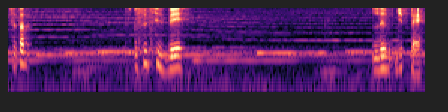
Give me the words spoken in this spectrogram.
Você tá Você se vê de pé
